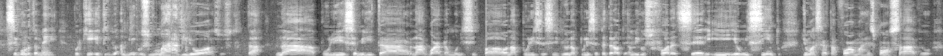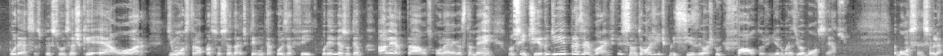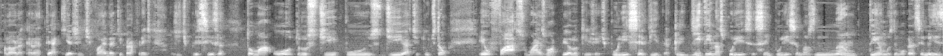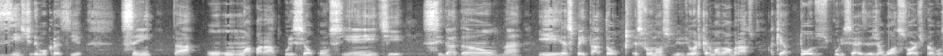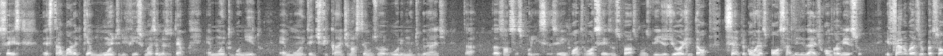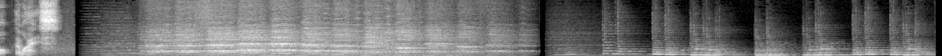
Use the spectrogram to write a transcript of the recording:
Segundo também, porque eu tenho amigos maravilhosos, tá? Na polícia militar, na guarda municipal, na polícia civil, na polícia federal, tenho amigos fora de série e eu me sinto, de uma certa forma, responsável por essas pessoas. Acho que era hora de mostrar para a sociedade que tem muita coisa fake, por aí mesmo tempo alertar os colegas também, no sentido de preservar a instituição. Então a gente precisa, eu acho que o que falta hoje em dia no Brasil é bom senso. É bom senso olhar e falar, olha cara, até aqui a gente vai, daqui para frente a gente precisa tomar outros tipos de atitude. Então, eu faço mais um apelo aqui, gente. Polícia é vida. Acreditem nas polícias. Sem polícia nós não temos democracia. Não existe democracia sem tá, um, um, um aparato policial consciente, cidadão né, e respeitado. Então, esse foi o nosso vídeo de hoje. Quero mandar um abraço aqui a todos os policiais, desejar boa sorte para vocês nesse trabalho que é muito difícil, mas ao mesmo tempo é muito bonito, é muito edificante, nós temos um orgulho muito grande tá, das nossas polícias. Eu encontro vocês nos próximos vídeos de hoje, então sempre com responsabilidade e compromisso. E fé no Brasil, pessoal. Até mais.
